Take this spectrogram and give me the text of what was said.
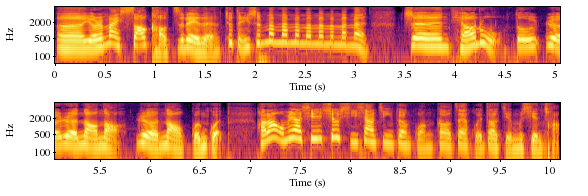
呃，有人卖烧烤之类的，就等于是慢慢慢慢慢慢慢慢，整条路都热热闹闹，热闹滚滚。好了，我们要先休息一下，进一段广告，再回到节目现场。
